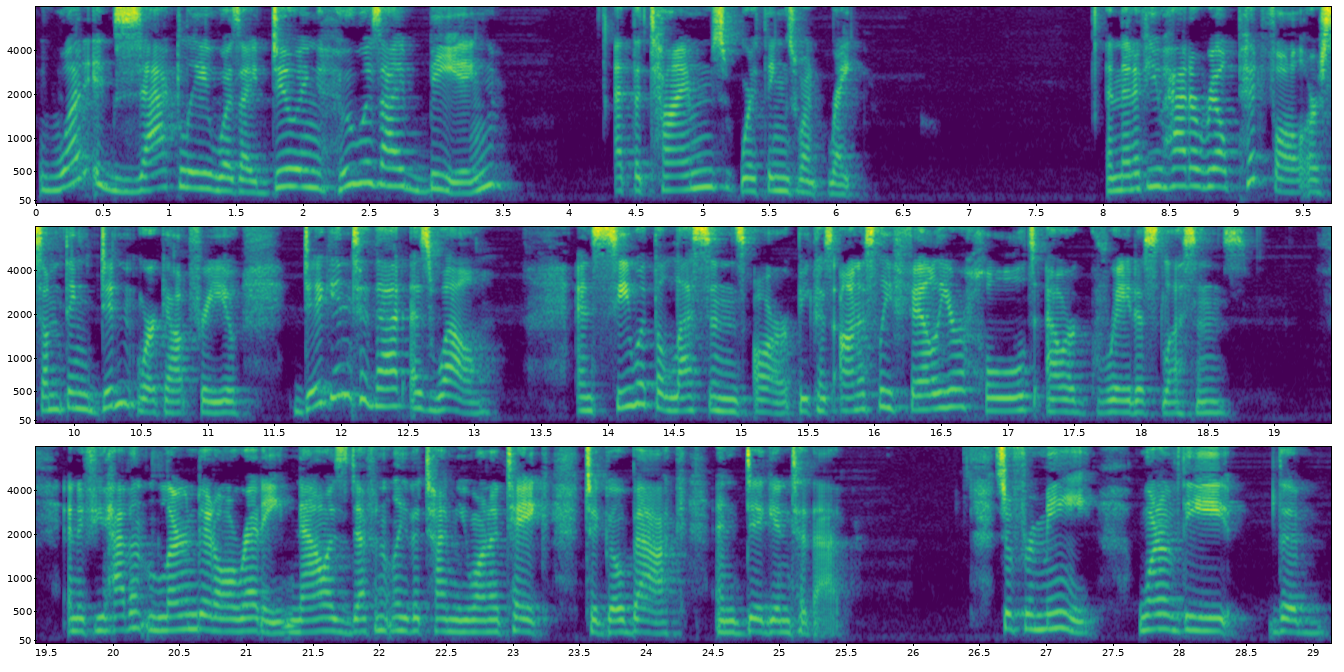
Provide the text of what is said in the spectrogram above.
what exactly was I doing? Who was I being at the times where things went right? And then if you had a real pitfall or something didn't work out for you, dig into that as well and see what the lessons are because honestly, failure holds our greatest lessons. And if you haven't learned it already, now is definitely the time you want to take to go back and dig into that. So for me, one of the the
